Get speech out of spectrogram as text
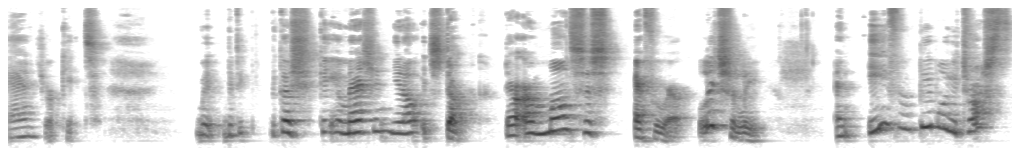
and your kids. Because, can you imagine? You know, it's dark, there are monsters everywhere, literally. And even people you trust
